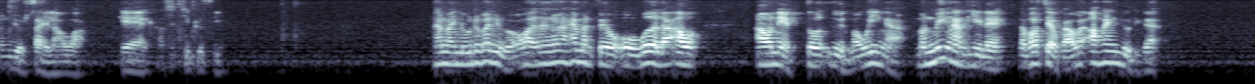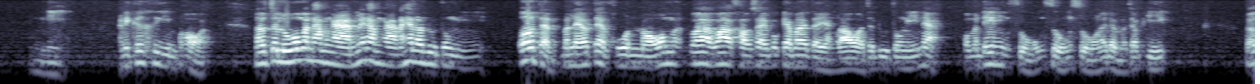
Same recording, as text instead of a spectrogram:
มันหยุดใส่เราอะ แกเขาสคิดดูสิทำไมรู้ที่ว่าอยู่ว่าถ้าให้มัน fail over แล้วเอาเอาเน็ตตัวอื่นมาวิ่งอะ มันวิ่งทันทีเลย แล้วพอเสียบกับว่าเอ้าแม่งหยุดอีกแล้วนี่ อันนี้ก็คือ import เราจะรู้ว่ามันทำงานไม่ทำงานให้เราดูตรงนี้ เออแต่มันแล้วแต่คนเนาะว่าว่าว่าเขาใช้โปรแกรมอะไรแต่อย่างเราอะจะดูตรงนี้เนี่ยพอมันเด้งสูงสูงสูงแล้วเดี๋ยวมันจะพีคก็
